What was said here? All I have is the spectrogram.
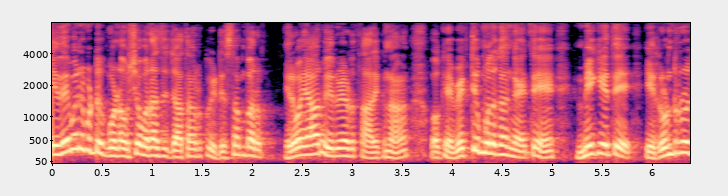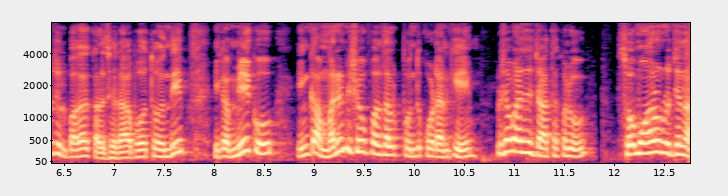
ఏదేమైనప్పటికీ కూడా వృషభరాశి జాతకులకు ఈ డిసెంబర్ ఇరవై ఆరు ఇరవై ఏడు తారీఖున ఒక వ్యక్తి మూలకంగా అయితే మీకైతే ఈ రెండు రోజులు బాగా కలిసి రాబోతోంది. ఇక మీకు ఇంకా మరిన్ని శుభ ఫలితాలు పొందుకోవడానికి వృషభరాశి జాతకులు సోమవారం రోజున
